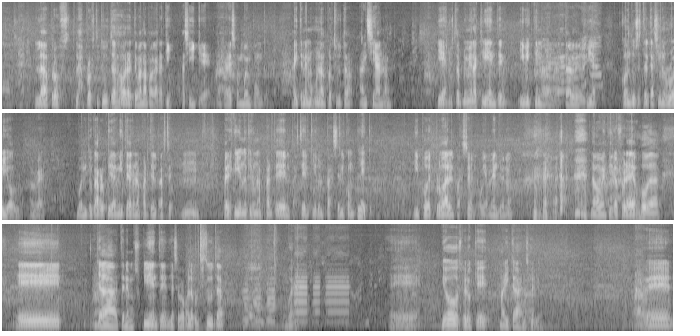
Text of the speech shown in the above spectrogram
las prostitutas ahora te van a pagar a ti. Así que me parece un buen punto. Ahí tenemos una prostituta anciana y es nuestra primera cliente y víctima de la tarde de hoy día. Conduce hasta el Casino Royal. A ver, bonito carro, cuida de mí, te daré una parte del pastel. Mm. Pero es que yo no quiero una parte del pastel, quiero el pastel completo. Y poder probar el pastel, obviamente, ¿no? no, mentira, fuera de joda. Eh, ya tenemos su cliente, ya se bajó la prostituta. Bueno. Eh, Dios, pero qué maricada, en serio. A ver,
